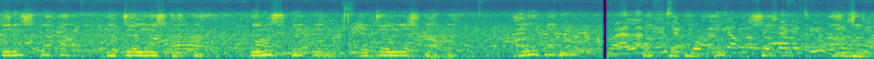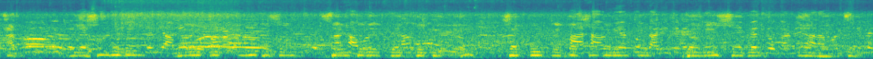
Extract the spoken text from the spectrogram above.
তিরিশ টাকা ও চল্লিশ টাকা তিরিশ টাকা ও চল্লিশ টাকা আরও পাবেন মেলাতে এসে টোটালি আমরা ফেসে গেছি। বৃষ্টি এত চলে এসেছে আর আমি এখন দাঁড়িয়ে গেছি দোকানে আর আমার ছেলে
